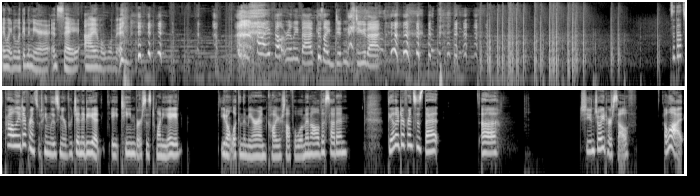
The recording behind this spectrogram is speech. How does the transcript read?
I want you to look in the mirror and say, I am a woman. and I felt really bad because I didn't do that. So that's probably a difference between losing your virginity at 18 versus 28. You don't look in the mirror and call yourself a woman all of a sudden. The other difference is that uh she enjoyed herself a lot.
